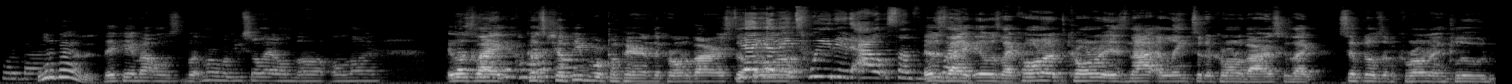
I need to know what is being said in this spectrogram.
What about? What about it? They came out on, but remember when you saw that on uh, online? It The was like because people were comparing the coronavirus to yeah, Corona. yeah. They tweeted out something. It was like it was like Corona. Corona is not a link to the coronavirus because like symptoms of Corona include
